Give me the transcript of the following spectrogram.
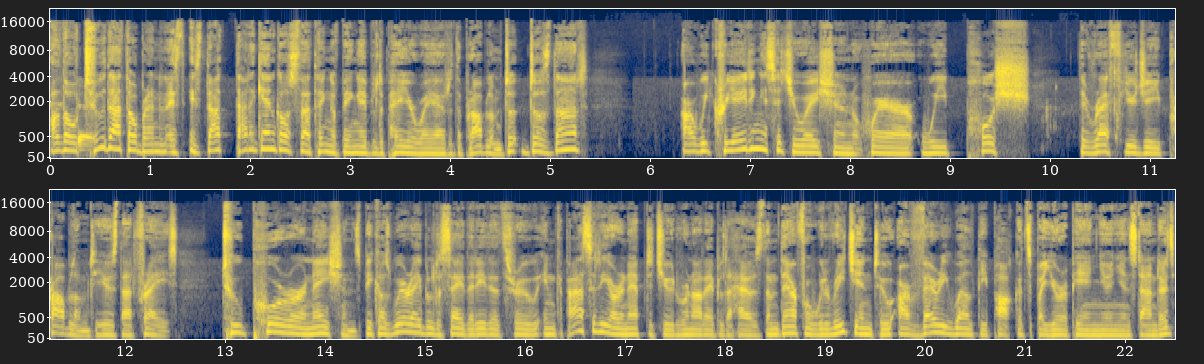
Although the, to that though, Brendan, is, is that that again goes to that thing of being able to pay your way out of the problem? Do, does that? Are we creating a situation where we push the refugee problem, to use that phrase, to poorer nations because we're able to say that either through incapacity or ineptitude we're not able to house them. Therefore, we'll reach into our very wealthy pockets by European Union standards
